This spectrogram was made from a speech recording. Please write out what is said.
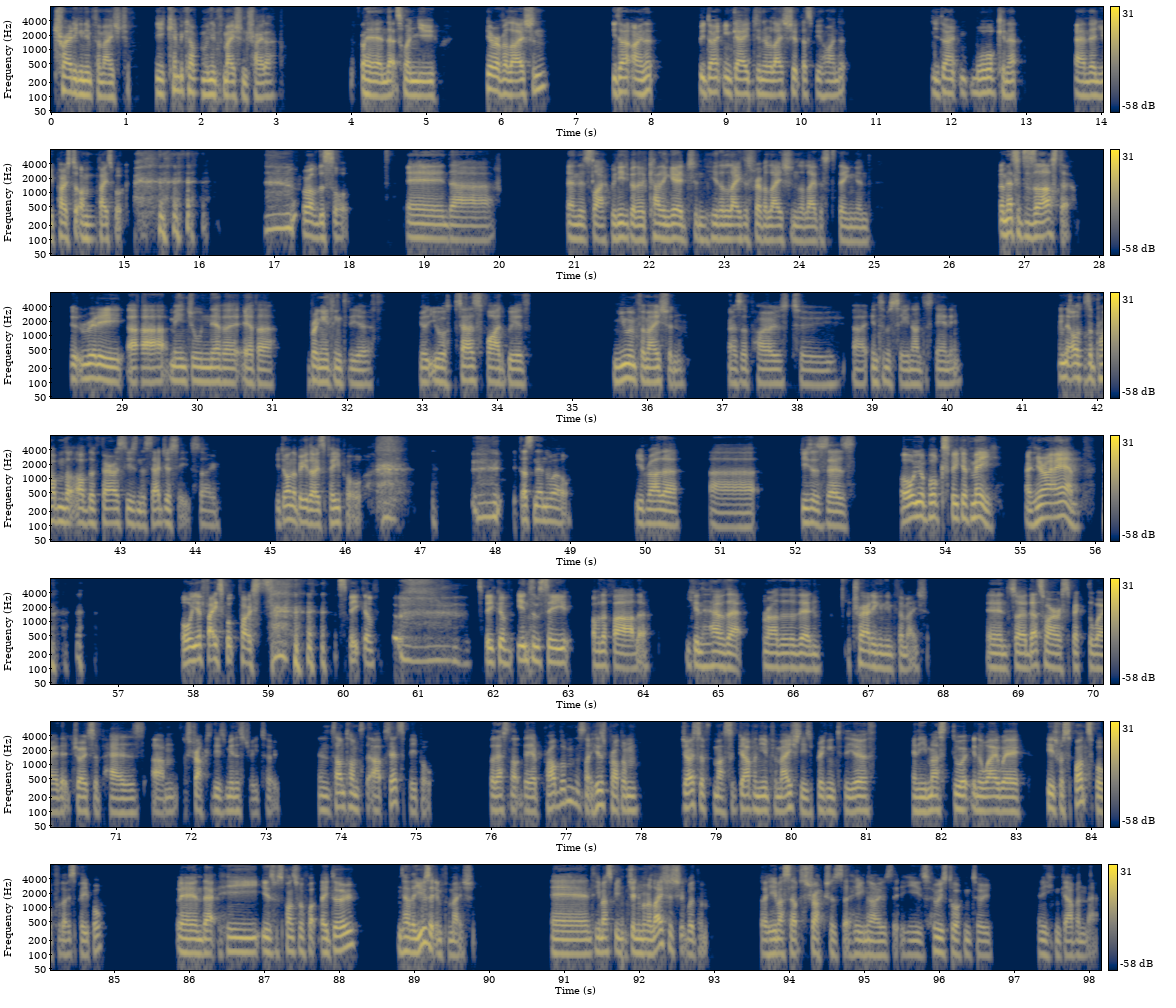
trading in information. You can become an information trader. And that's when you hear a revelation, you don't own it, you don't engage in the relationship that's behind it, you don't walk in it, and then you post it on Facebook or of the sort. And uh, and it's like we need to be on the cutting edge and hear the latest revelation, the latest thing, and and that's a disaster. It really uh, means you'll never ever bring anything to the earth. You're, you're satisfied with new information as opposed to uh, intimacy and understanding. And that was the problem of the Pharisees and the Sadducees. So you don't want to be those people. it doesn't end well. You'd rather, uh, Jesus says, all your books speak of me, and here I am. All your Facebook posts speak of speak of intimacy of the Father. You can have that rather than trading in information. And so that's why I respect the way that Joseph has um, structured his ministry too. And sometimes it upsets people, but that's not their problem. It's not his problem. Joseph must govern the information he's bringing to the earth, and he must do it in a way where he's responsible for those people and that he is responsible for what they do and how they use that information. And he must be in genuine relationship with them. So he must have structures that he knows that he's who he's talking to and he can govern that.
